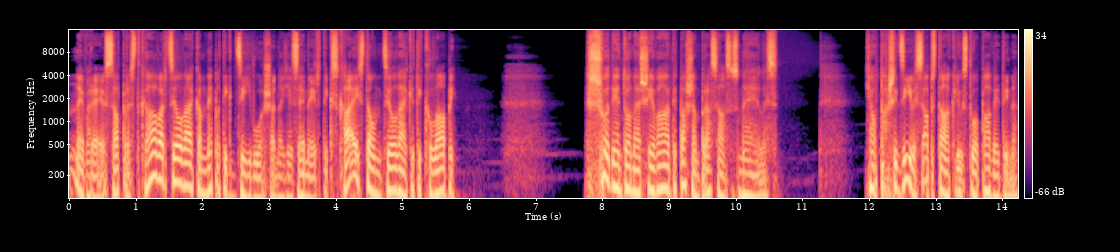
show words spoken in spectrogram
nevarēju saprast, kā var cilvēkam nepatikt dzīvošana, ja zeme ir tik skaista un cilvēki tik labi. Šodien tomēr šie vārdi pašam prasās uz mēles. Jau paši dzīves apstākļi uz to pavedina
